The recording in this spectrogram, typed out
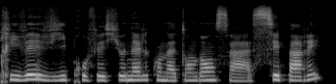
privée, vie professionnelle qu'on a tendance à séparer.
